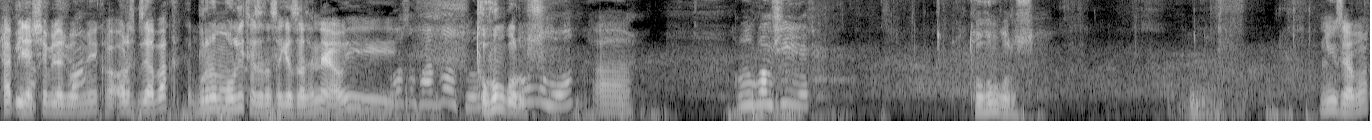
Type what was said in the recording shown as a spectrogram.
Hep ilaç ilaç olmuyor ki. Orası güzel bak. Buranın morluğu tezden sayı zaten ne ya. Uy. Olsun fazla olsun. Tohum korusu. Tohum olu. Aa, Kuru komşu yer. tohum korusu. Ne güzel bak.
